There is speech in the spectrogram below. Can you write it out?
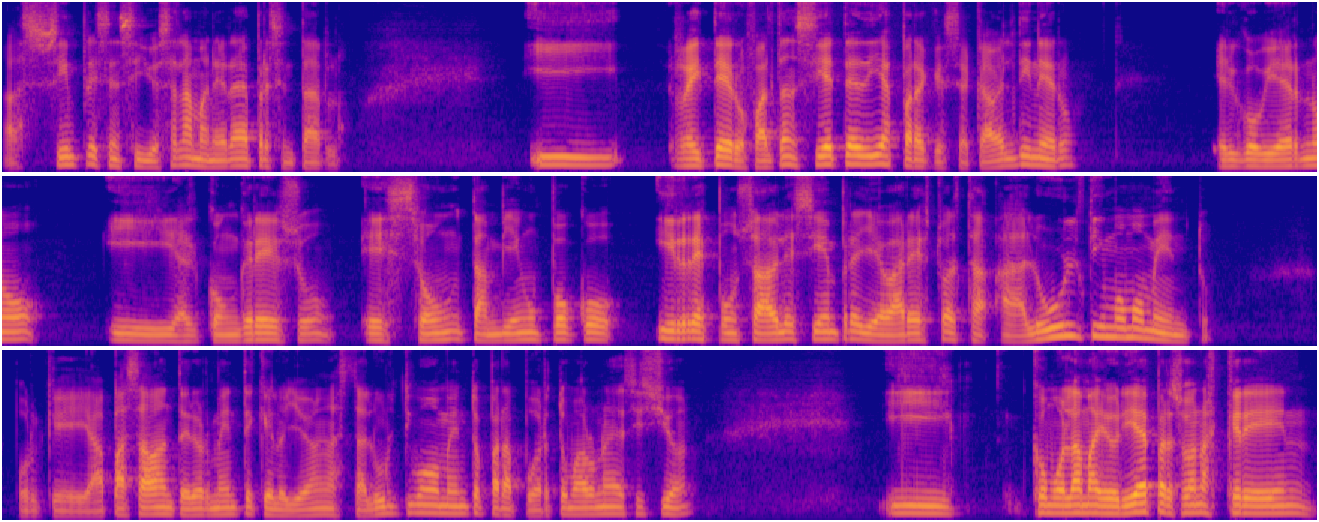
Ah, simple y sencillo, esa es la manera de presentarlo. Y reitero, faltan siete días para que se acabe el dinero. El gobierno y el Congreso eh, son también un poco irresponsables siempre llevar esto hasta al último momento, porque ha pasado anteriormente que lo llevan hasta el último momento para poder tomar una decisión. Y como la mayoría de personas creen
